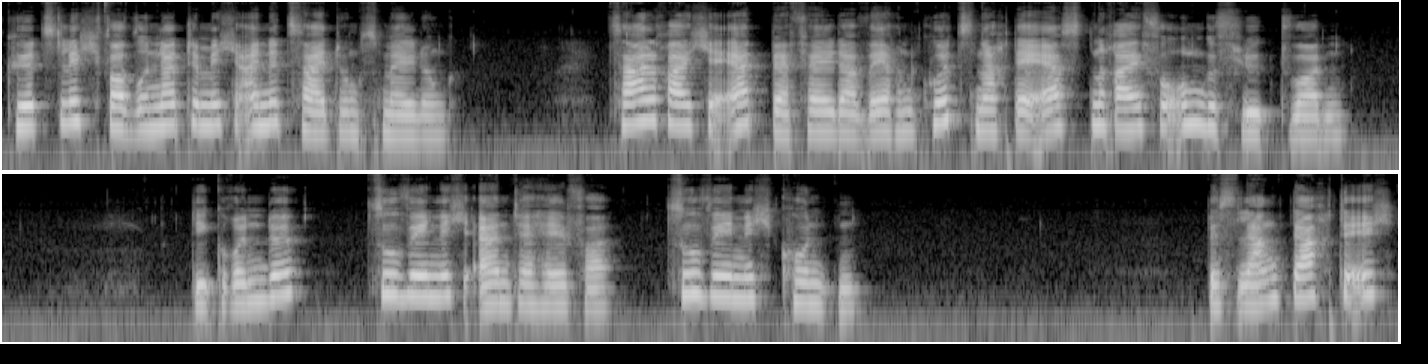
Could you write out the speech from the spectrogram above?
Kürzlich verwunderte mich eine Zeitungsmeldung. Zahlreiche Erdbeerfelder wären kurz nach der ersten Reife umgepflügt worden. Die Gründe zu wenig Erntehelfer, zu wenig Kunden. Bislang dachte ich,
